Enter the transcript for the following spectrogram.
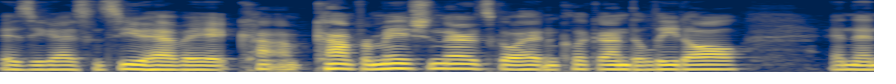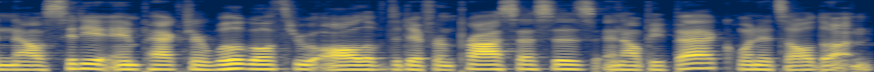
As you guys can see, you have a confirmation there. Let's go ahead and click on delete all. And then now Cydia Impactor will go through all of the different processes and I'll be back when it's all done.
